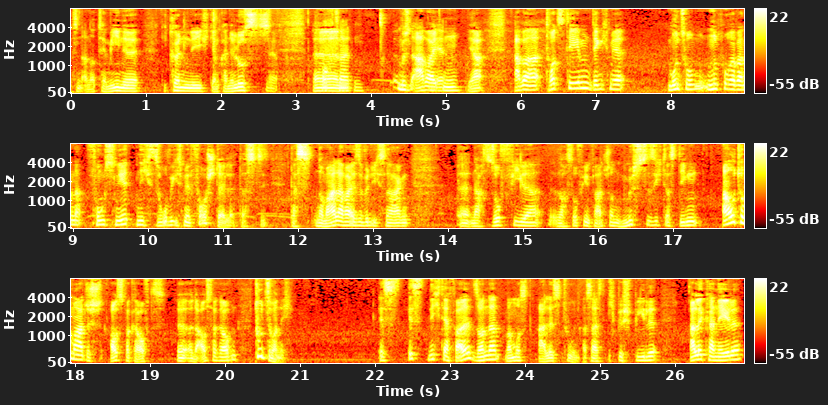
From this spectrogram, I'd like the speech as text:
Das sind andere Termine, die können nicht, die haben keine Lust. Ja. Ähm, müssen arbeiten, ja. Aber trotzdem denke ich mir, Mundpropaganda funktioniert nicht so, wie ich es mir vorstelle. Das, das normalerweise würde ich sagen, äh, nach so vieler, nach so vielen Veranstaltungen müsste sich das Ding automatisch ausverkauft äh, oder ausverkaufen. Tut's aber nicht. Es ist nicht der Fall, sondern man muss alles tun. Das heißt, ich bespiele alle Kanäle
